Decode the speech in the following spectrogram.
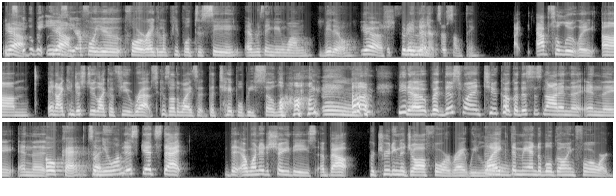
It's, yeah. It'll be easier yeah. for you, for regular people to see everything in one video. Yes. Like three minutes or something. Absolutely. Um, and I can just do like a few reps because otherwise the, the tape will be so long. Mm. um, you know, but this one too, Koko, this is not in the in the in the okay. It's a new one. This gets that that I wanted to show you these about protruding the jaw forward, right? We like mm. the mandible going forward.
